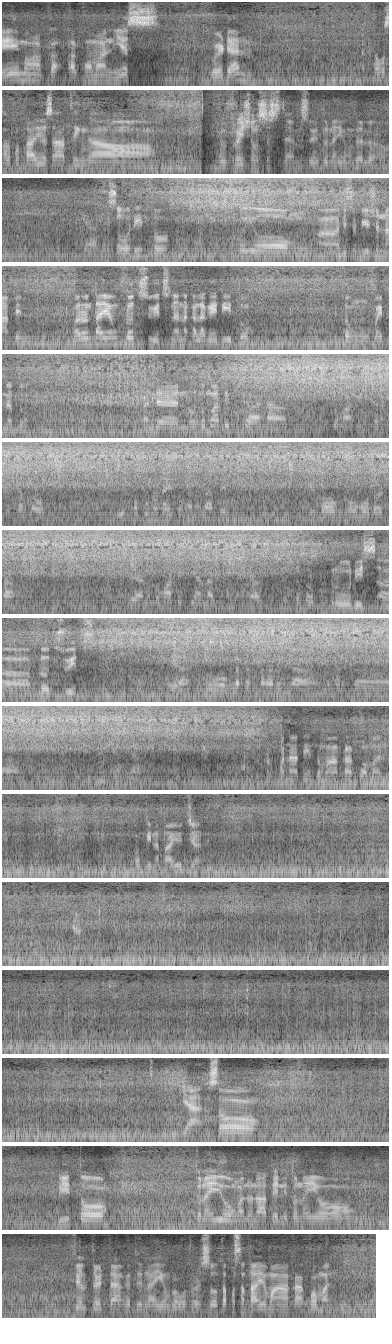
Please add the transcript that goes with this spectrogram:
Eh mga ka-Aquaman, yes, we're done. Tapos na po tayo sa ating ah, filtration system. So ito na yung dala. natin. So dito, ito yung ah, distribution natin. Meron tayong float switch na nakalagay dito. Itong pipe na to. And then automatic siya na automatic siya nagka-shut off. Eh, papuno na itong ano natin. Itong raw water tank. So yan, automatic yan nag-shut off through this uh, float switch. Ayan. So ang lakas ng ano niya, ang lakas na distribution niya. So takpan natin itong mga kakwaman. Okay na tayo dyan. Yan. So dito ito na yung ano natin, ito na yung filter tank, ito na yung rotor. So tapos na tayo mga ka-aquaman.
